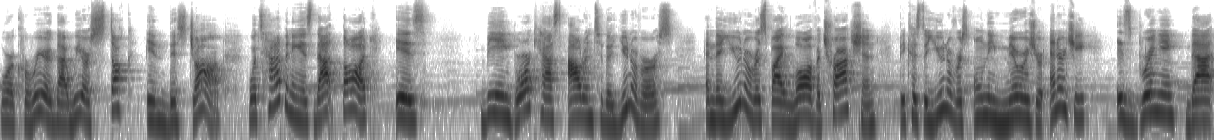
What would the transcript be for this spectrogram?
or a career, that we are stuck in this job, what's happening is that thought is being broadcast out into the universe and the universe by law of attraction because the universe only mirrors your energy is bringing that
